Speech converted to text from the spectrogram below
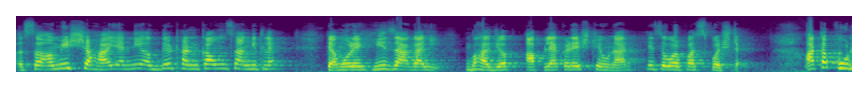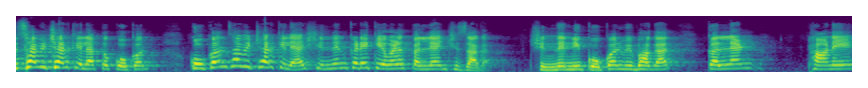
असं अमित शहा यांनी अगदी ठणकावून सांगितलंय त्यामुळे ही जागाही भाजप आपल्याकडेच ठेवणार हे जवळपास स्पष्ट आहे आता पुढचा विचार केला तर कोकण कोकणचा विचार केल्यास शिंदेकडे केवळ कल्याणची जागा आहे. शिंदेंनी कोकण विभागात कल्याण ठाणे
